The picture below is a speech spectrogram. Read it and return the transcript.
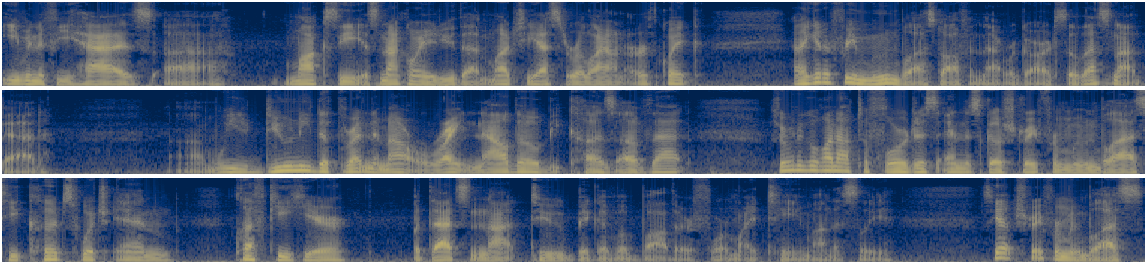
even if he has uh, Moxie, it's not going to do that much. He has to rely on Earthquake. And I get a free Moonblast off in that regard, so that's not bad. Um, we do need to threaten him out right now, though, because of that. So we're going to go on out to Florges and just go straight for Moonblast. He could switch in Klefki here, but that's not too big of a bother for my team, honestly. So, yep, straight for Moonblast.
